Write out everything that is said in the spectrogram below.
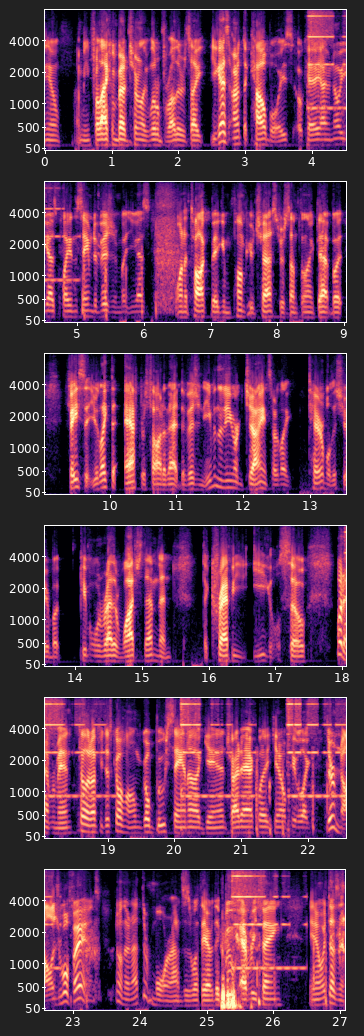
you know, I mean, for lack of a better term, like little brother. It's like you guys aren't the Cowboys, okay? I know you guys play in the same division, but you guys want to talk big and pump your chest or something like that. But face it, you're like the afterthought of that division. Even the New York Giants are like terrible this year, but people would rather watch them than the crappy Eagles. So whatever, man. Philadelphia, just go home, go boo Santa again. Try to act like you know people like they're knowledgeable fans. No, they're not. They're morons, is what they are. They boo everything. You know, it doesn't.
